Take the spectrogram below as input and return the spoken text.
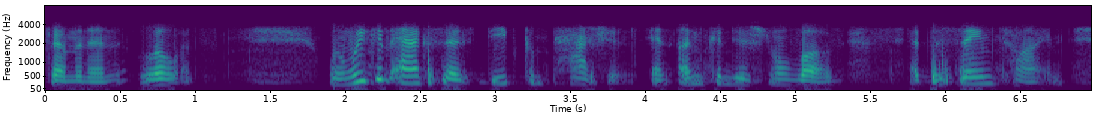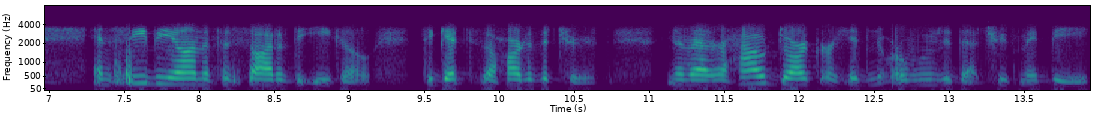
feminine, Lilith. When we can access deep compassion and unconditional love at the same time and see beyond the facade of the ego to get to the heart of the truth, no matter how dark or hidden or wounded that truth may be,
